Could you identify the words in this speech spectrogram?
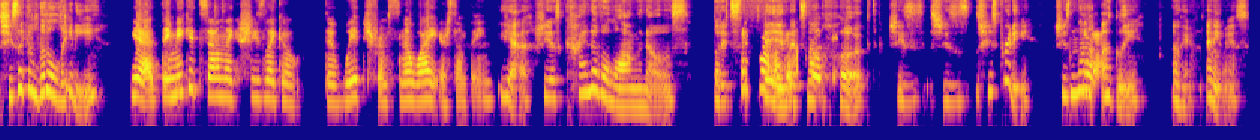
She's like a little lady. Yeah, they make it sound like she's like a the witch from Snow White or something. Yeah, she has kind of a long nose, but it's But it's not like thin. it's not hooked. She's she's she's pretty. She's not Yeah. ugly. Okay. Anyways,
